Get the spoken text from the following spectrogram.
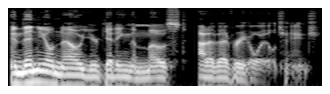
And then you'll know you're getting the most out of every oil change.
